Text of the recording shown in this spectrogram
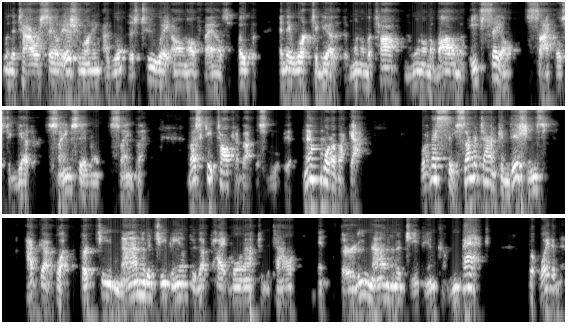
When the tower cell is running, I want those two-way on-off valves open. And they work together. The one on the top and the one on the bottom of each cell cycles together. Same signal, same thing. Let's keep talking about this a little bit. Now what have I got? Well, let's see. Summertime conditions, I've got what, 13900 GPM through that pipe going out to the tower and 3900 GPM coming back. But wait a minute.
